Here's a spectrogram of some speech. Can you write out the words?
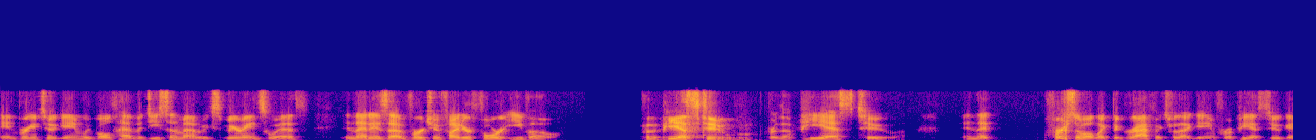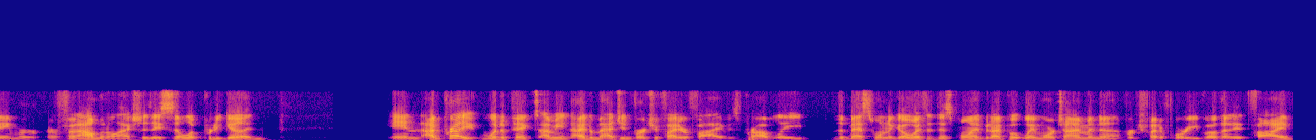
and bring it to a game we both have a decent amount of experience with, and that is uh, Virtua Fighter 4 Evo For the PS2. for the PS2, and that. First of all, like the graphics for that game for a PS2 game are, are phenomenal. Actually, they still look pretty good. And I probably would have picked. I mean, I'd imagine Virtua Fighter Five is probably the best one to go with at this point. But I put way more time in uh, Virtua Fighter Four Evo than I did Five,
